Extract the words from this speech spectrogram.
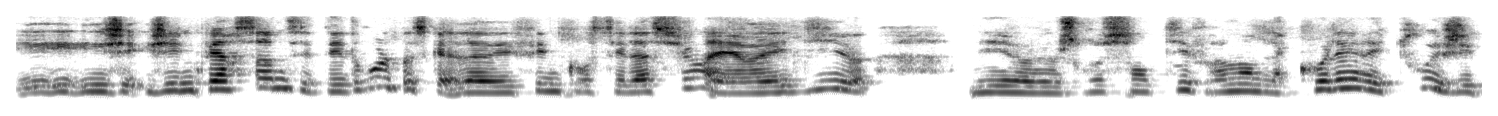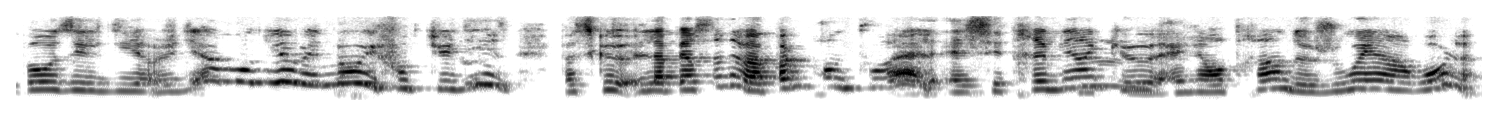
et j'ai une personne, c'était drôle parce qu'elle avait fait une constellation et elle m'avait dit, euh, mais euh, je ressentais vraiment de la colère et tout, et j'ai pas osé le dire. Je dis, ah mon Dieu, mais non, il faut que tu dises, parce que la personne, elle va pas le prendre pour elle. Elle sait très bien que mmh. qu'elle est en train de jouer un rôle.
